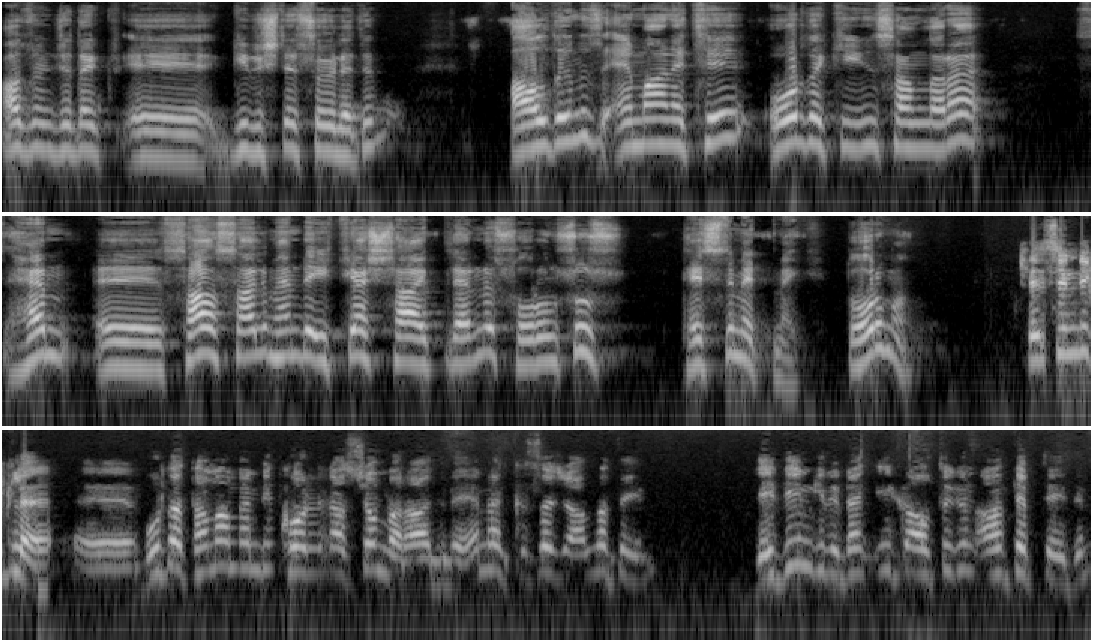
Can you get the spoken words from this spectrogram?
Az önce de e, girişte söyledim. Aldığınız emaneti oradaki insanlara hem e, sağ salim hem de ihtiyaç sahiplerine sorunsuz teslim etmek. Doğru mu? Kesinlikle. Ee, burada tamamen bir koordinasyon var Hadi Bey. Hemen kısaca anlatayım. Dediğim gibi ben ilk 6 gün Antep'teydim.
